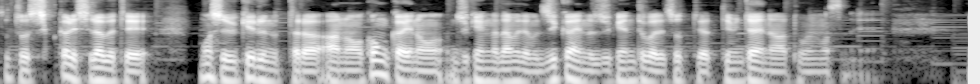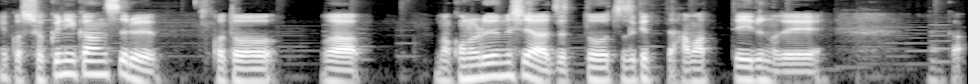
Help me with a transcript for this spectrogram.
ちょっとしっかり調べて、もし受けるんだったら、あの、今回の受験がダメでも次回の受験とかでちょっとやってみたいなと思いますね。結構食に関することは、まあ、このルームシェアずっと続けてハマっているので、なんか、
